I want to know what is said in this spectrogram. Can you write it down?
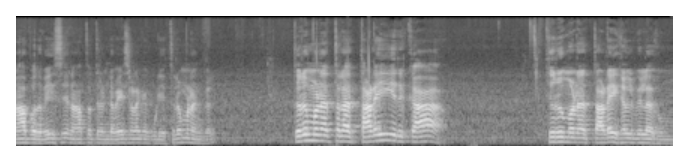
நாற்பது வயசு நாற்பத்தி ரெண்டு வயசு நடக்கக்கூடிய திருமணங்கள். திருமணத்தில் தடை இருக்கா? திருமண தடைகள் விலகும்.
